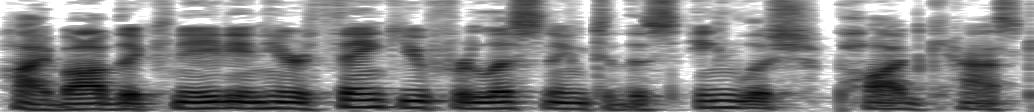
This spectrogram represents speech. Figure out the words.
Hi, Bob the Canadian here. Thank you for listening to this English podcast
